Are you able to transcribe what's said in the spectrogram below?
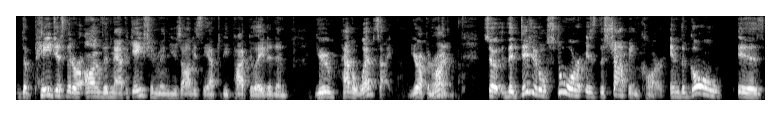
the pages that are on the navigation menus obviously have to be populated, and you have a website, you're up and running. So the digital store is the shopping cart, and the goal is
